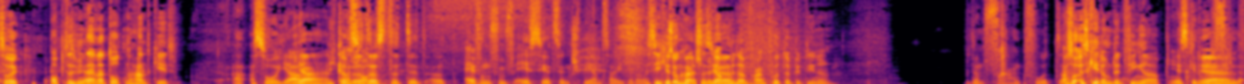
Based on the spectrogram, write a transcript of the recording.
zurück. Ob das mit Ja. einer toten Hand geht. Ah, Ach so, ja. Ja, ich glaube, also- dass das, das, das iPhone 5S jetzt entsperren, sage ich, oder was? Sicher, Zum du kannst das Beispiel, ja auch ja. mit einem Frankfurter bedienen. Mit einem Frankfurter? Achso, es geht um den Fingerabdruck. Ja, es geht um Ja, den Finger.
